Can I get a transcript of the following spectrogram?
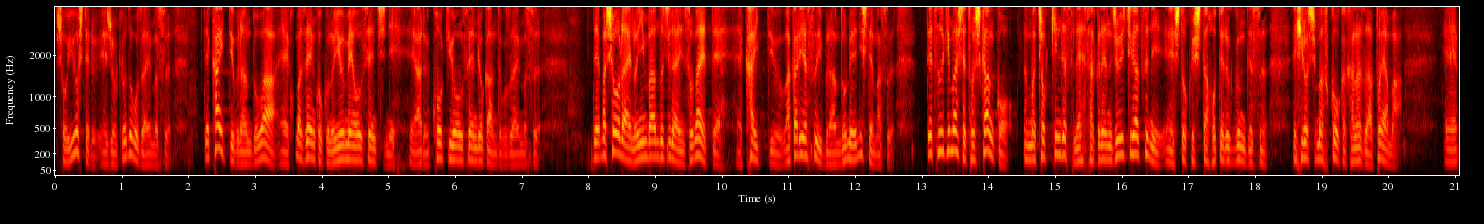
所有をしている状況でございます。で、海っていうブランドは、えまあ、全国の有名温泉地にある高級温泉旅館でございます。で、まあ、将来のインバウンド時代に備えて、海っていう分かりやすいブランド名にしてます。で、続きまして都市観光。まあ、直近ですね、昨年の11月に取得したホテル群です。広島、福岡、金沢、富山。えー、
